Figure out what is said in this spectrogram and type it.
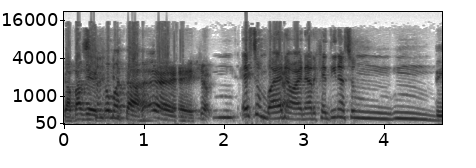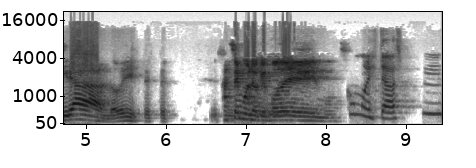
Capaz que ¿cómo estás? Eh, yo, Mm, Es un bueno, en Argentina es un. mm, tirando, ¿viste? Este. Hacemos lo que podemos. ¿Cómo estás? Mm.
